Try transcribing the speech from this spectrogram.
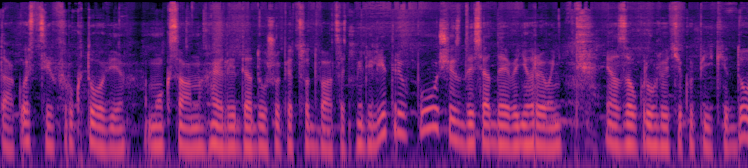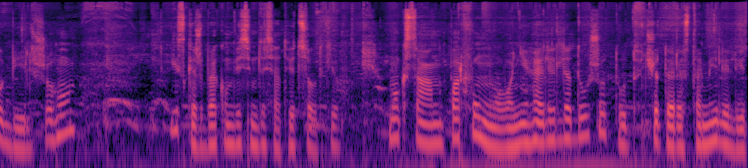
Так, ось ці фруктові Моксан гелі для душу 520 мл по 69 гривень. Я заокруглюю ці копійки до більшого. І з кешбеком 80%. Моксан парфумовані гелі для душу. Тут 400 мл.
